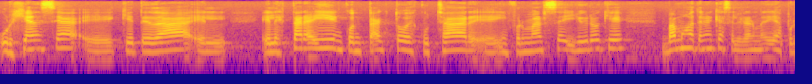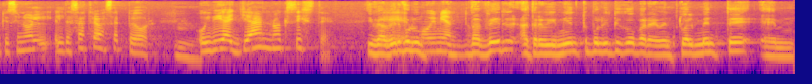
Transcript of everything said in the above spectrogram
urgencia eh, que te da el, estar ahí en contacto, escuchar, eh, informarse. Y yo creo que vamos a tener que acelerar medidas porque si no el, desastre va a ser peor. Mm. Hoy día ya no existe. Y va a, haber eh, va a haber atrevimiento político para eventualmente em,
